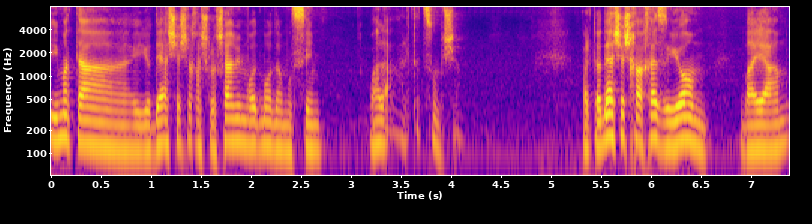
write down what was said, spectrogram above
אם אתה יודע שיש לך שלושה ימים מאוד מאוד עמוסים, וואלה, אל תצום שם. אבל אתה יודע שיש לך אחרי זה יום בים,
